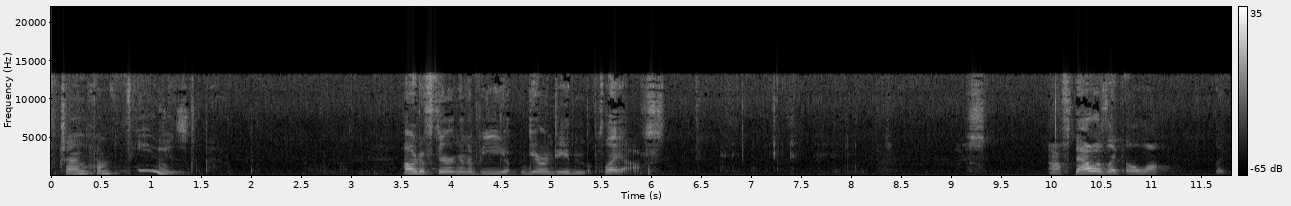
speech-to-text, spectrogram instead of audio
which I'm confused about. Out if they're going to be guaranteed in the playoffs. That was like a lot, like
